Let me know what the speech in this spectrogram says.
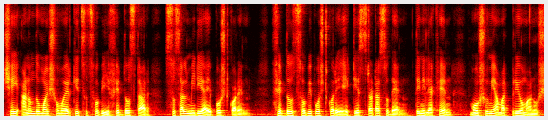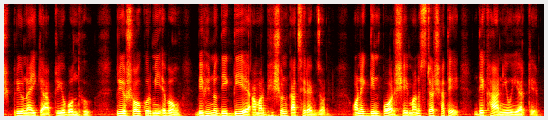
সেই আনন্দময় সময়ের কিছু ছবি ফেরদৌস তার সোশ্যাল মিডিয়ায় পোস্ট করেন। ফেরদৌস ছবি পোস্ট করে একটি স্ট্যাটাসও দেন। তিনি লেখেন, মৌসুমি আমার প্রিয় মানুষ, প্রিয় নায়িকা, প্রিয় বন্ধু, প্রিয় সহকর্মী এবং বিভিন্ন দিক দিয়ে আমার ভীষণ কাছের একজন। অনেক দিন পর সেই মানুষটার সাথে দেখা নিউ ইয়র্কে।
